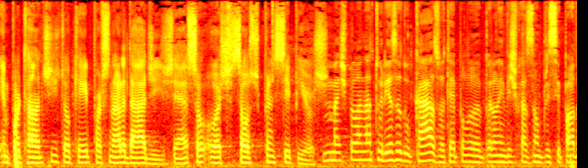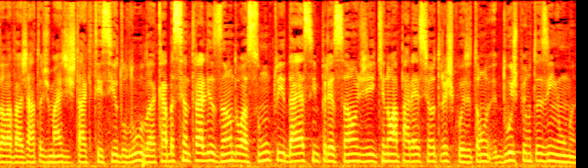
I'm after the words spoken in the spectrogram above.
importantes do que personalidades, é, são os princípios. Mas pela natureza do caso, até pela, pela investigação principal da Lava Jato, de mais destaque ter sido Lula, acaba centralizando o assunto e dá essa impressão de que não aparecem outras coisas. Então, duas perguntas em uma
